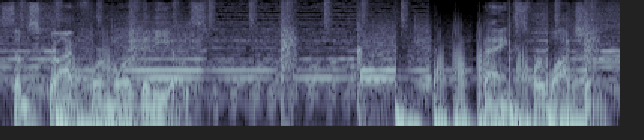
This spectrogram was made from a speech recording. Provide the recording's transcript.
Subscribe for more videos. Thanks for watching.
